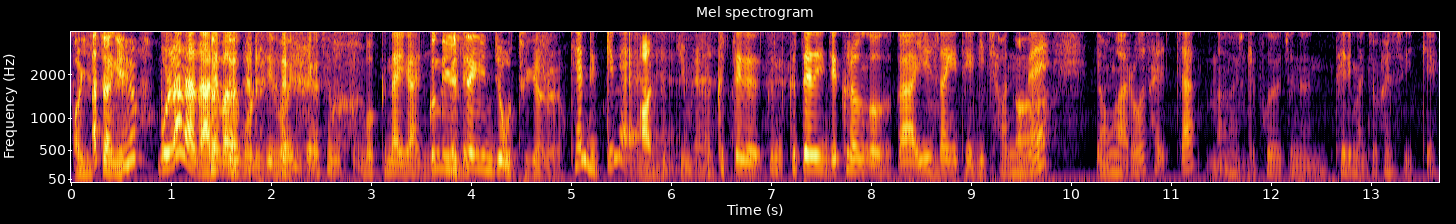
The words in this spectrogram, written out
아 일상이에요? 몰라 난안 해봐서 모르지 뭐 내가 좀뭐그 나이가 아니니까. 근데 일생인지 어떻게 알아요? 그냥 느낌에. 아, 느낌에. 그때 그- 그, 그때는 이제 그런 거가 일상이 음. 되기 전에 아. 영화로 살짝 어, 이렇게 보여주는 대리만족할 수 있게.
